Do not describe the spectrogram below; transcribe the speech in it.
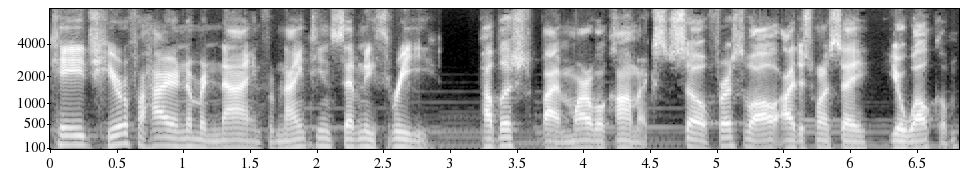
Cage Hero for Hire number nine from 1973, published by Marvel Comics. So, first of all, I just want to say you're welcome.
